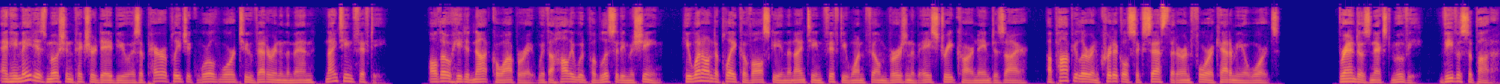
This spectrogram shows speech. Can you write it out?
and he made his motion picture debut as a paraplegic World War II veteran in The Men, 1950. Although he did not cooperate with the Hollywood publicity machine, he went on to play Kowalski in the 1951 film version of A Streetcar Named Desire, a popular and critical success that earned four Academy Awards. Brando's next movie, Viva Zapata.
